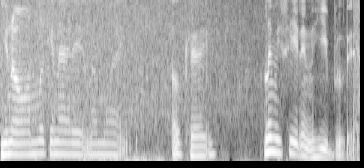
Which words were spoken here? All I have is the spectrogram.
you know, I'm looking at it and I'm like, okay, let me see it in the Hebrew then.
